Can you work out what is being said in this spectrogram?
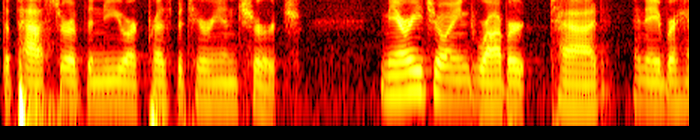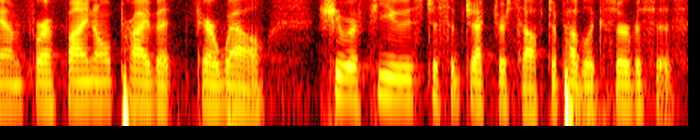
the pastor of the New York Presbyterian Church. Mary joined Robert, Tad, and Abraham for a final private farewell. She refused to subject herself to public services.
